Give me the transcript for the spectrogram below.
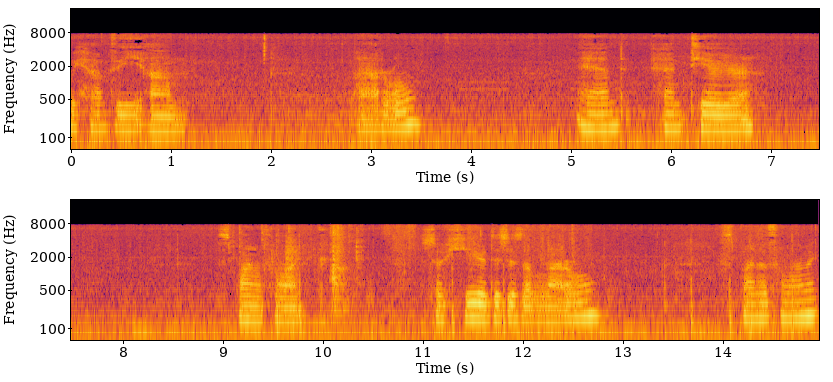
we have the um, lateral and anterior spinothalamic. So here, this is a lateral spinothalamic,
